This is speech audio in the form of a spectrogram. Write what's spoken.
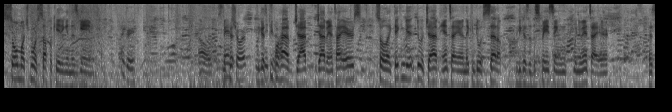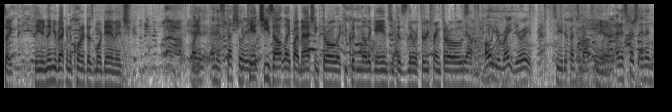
so much more suffocating in this game. I agree. Oh, stand because, short. because people have jab jab anti airs, so like they can get do a jab anti air and they can do a setup because of the spacing when you anti air. It's like and then you're back in the corner, does more damage. And, Like it- and especially you can't cheese out like by mashing throw like you could in other games because there were three frame throws. Yeah. Oh, you're right. You're right. So your defensive option, Yeah. and especially, and then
